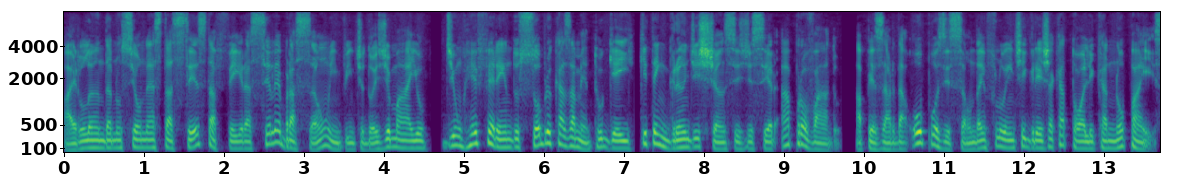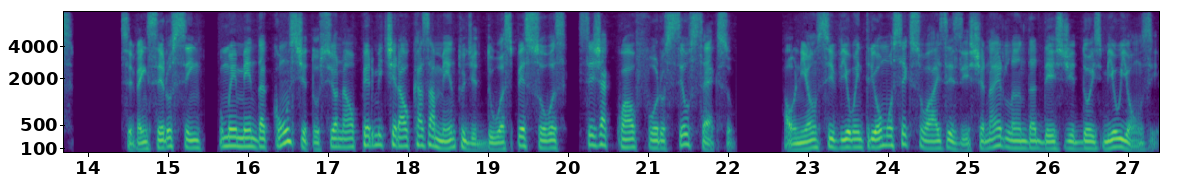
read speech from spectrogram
A Irlanda anunciou nesta sexta-feira a celebração, em 22 de maio, de um referendo sobre o casamento gay que tem grandes chances de ser aprovado, apesar da oposição da influente Igreja Católica no país. Se vencer o sim, uma emenda constitucional permitirá o casamento de duas pessoas, seja qual for o seu sexo. A união civil entre homossexuais existe na Irlanda desde 2011.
